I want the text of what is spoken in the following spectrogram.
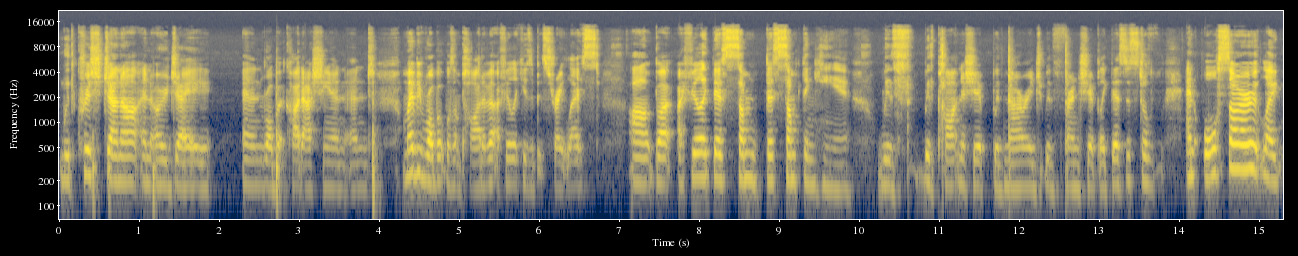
with Kris Jenner and OJ and Robert Kardashian, and maybe Robert wasn't part of it. I feel like he's a bit straight laced, uh, but I feel like there's some there's something here with with partnership, with marriage, with friendship. Like there's just a, and also like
